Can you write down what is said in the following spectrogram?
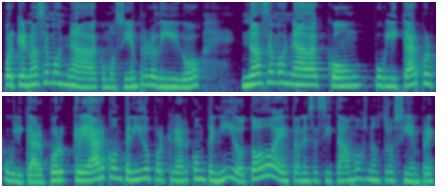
porque no hacemos nada, como siempre lo digo, no hacemos nada con publicar por publicar, por crear contenido por crear contenido. Todo esto necesitamos nosotros siempre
